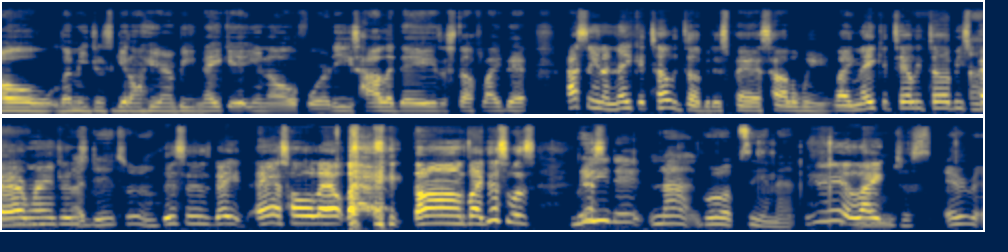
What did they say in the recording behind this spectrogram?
Oh, let me just get on here and be naked, you know, for these holidays and stuff like that. I seen a naked Teletubby this past Halloween, like naked Teletubbies, Power Um, Rangers I did too. this is they asshole out like thongs like this was We This- did not grow up seeing that. yeah like Mm, just every,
